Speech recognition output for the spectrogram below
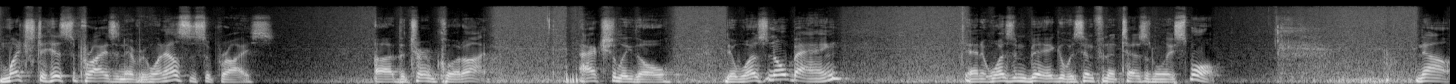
Much to his surprise and everyone else's surprise, uh, the term caught on. Actually, though, there was no bang, and it wasn't big, it was infinitesimally small. Now,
